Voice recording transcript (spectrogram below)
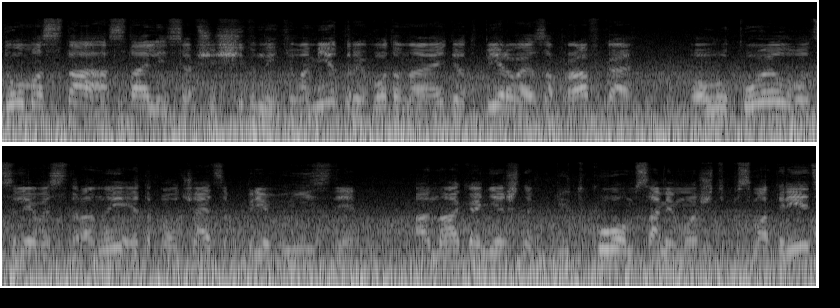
До моста остались вообще считанные километры. Вот она идет первая заправка Лукойл, вот с левой стороны. Это получается при выезде. Она, конечно, битком, сами можете посмотреть,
